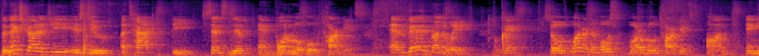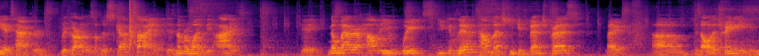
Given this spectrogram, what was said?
The next strategy is to attack the sensitive and vulnerable targets and then run away. Okay, so what are the most vulnerable targets on any attacker, regardless of the size? Is number one the eyes. Okay, no matter how many weights you can lift, how much you can bench press, right, um, and all the training he,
